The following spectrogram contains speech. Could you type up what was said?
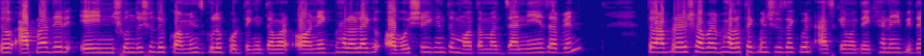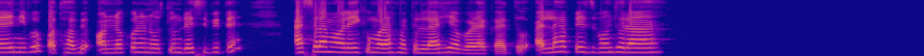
তো আপনাদের এই সুন্দর সুন্দর কমেন্টসগুলো পড়তে কিন্তু আমার অনেক ভালো লাগে। অবশ্যই কিন্তু মতামত জানিয়ে যাবেন। তো আপনারা সবাই ভালো থাকবেন, সুস্থ থাকবেন। আজকের মতো এখানেই বিদায় নিব। কথা হবে অন্য কোনো নতুন রেসিপিতে আসসালামু আলাইকুম রহমতুল্লাহি বারাকাতু আল্লাহ হাফেজ বন্ধুরা।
